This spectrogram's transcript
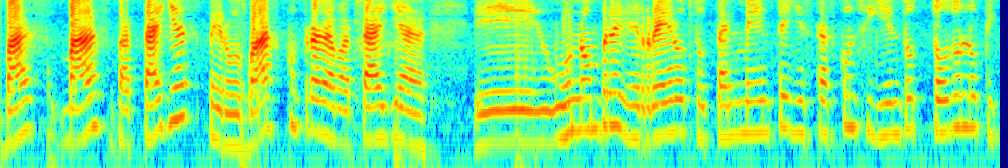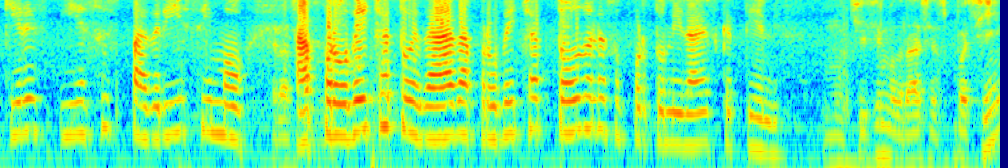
vas vas batallas, pero vas contra la batalla, eh, un hombre guerrero totalmente y estás consiguiendo todo lo que quieres y eso es padrísimo. Gracias. Aprovecha tu edad, aprovecha todas las oportunidades que tienes. Muchísimas gracias. Pues sí,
